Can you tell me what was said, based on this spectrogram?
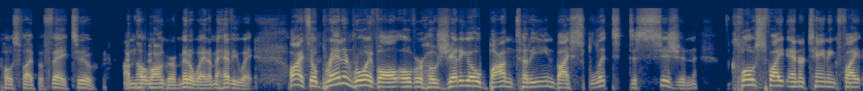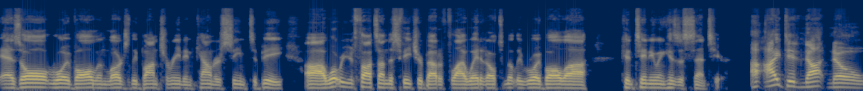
post fight buffet too. I'm no longer a middleweight, I'm a heavyweight. All right, so Brandon Royval over Rogerio Bontorin by split decision. Close fight, entertaining fight, as all Royval and largely Bontorin encounters seem to be. Uh, what were your thoughts on this feature bout at flyweight and ultimately Royval uh, continuing his ascent here? I, I did not know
